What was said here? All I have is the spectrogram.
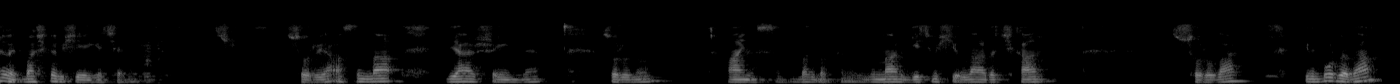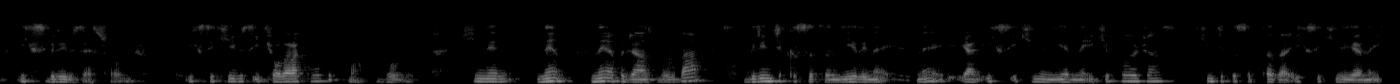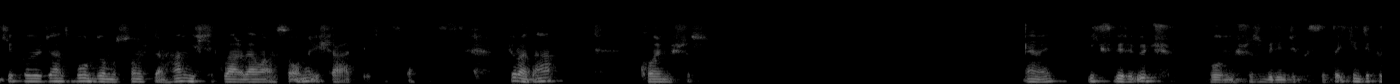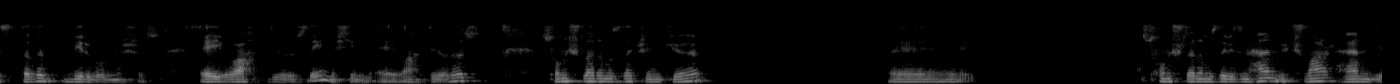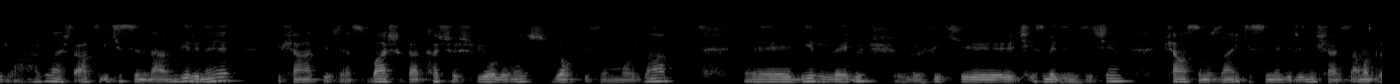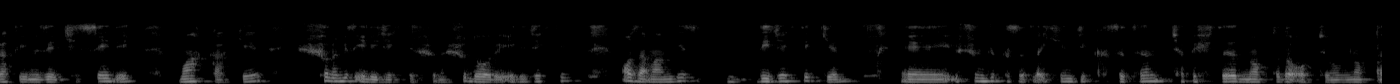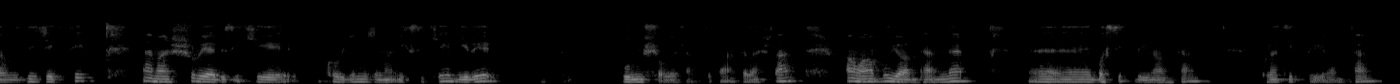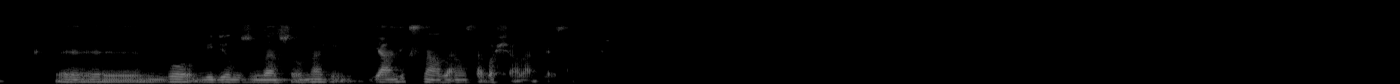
Evet başka bir şeye geçelim. Soruya aslında diğer şeyinde sorunun aynısı. Bak bakın bunlar geçmiş yıllarda çıkan sorular. Şimdi burada da x1'i bize sormuş. x2'yi biz 2 olarak bulduk mu? Bulduk. Şimdi ne ne yapacağız burada? Birinci kısıtın yerine ne yani x2'nin yerine 2 koyacağız. İkinci kısıtta da x2'nin yerine 2 koyacağız. Bulduğumuz sonuçlar hangi şıklarda varsa onu işaretleyeceğiz. Bakın. Şurada koymuşuz. Evet. x1'i 3 bulmuşuz birinci kısıtta. ikinci kısıtta da 1 bulmuşuz. Eyvah diyoruz değil mi şimdi? Eyvah diyoruz. Sonuçlarımızda çünkü e, sonuçlarımızda bizim hem 3 var hem 1 var. Arkadaşlar artık ikisinden birini işaretleyeceğiz. Başka kaçış yolumuz yok bizim burada. 1 ve 3 grafik çizmediğimiz için şansımızdan ikisini birini işaretleriz. Ama grafiğimizi çizseydik muhakkak ki şunu biz eleyecektik. Şunu, şu doğruyu eleyecektik. O zaman biz diyecektik ki e, üçüncü kısıtla ikinci kısıtın çakıştığı noktada optimum noktamız diyecektik. Hemen şuraya biz 2'yi koyduğumuz zaman x2 biri bulmuş olacaktık arkadaşlar. Ama bu yöntemle e, basit bir yöntem, pratik bir yöntem. E, bu videomuzun da sonuna geldik. Sınavlarınızda başarılar dileriz.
